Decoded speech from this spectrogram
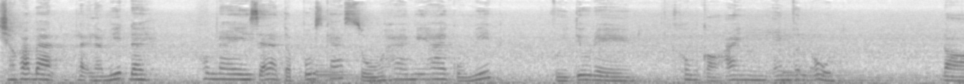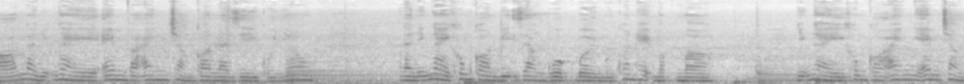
Chào các bạn, lại là Mít đây. Hôm nay sẽ là tập podcast số 22 của Mít Với tiêu đề Không có anh, em vẫn ổn. Đó là những ngày em và anh chẳng còn là gì của nhau Là những ngày không còn bị ràng buộc bởi mối quan hệ mập mờ. Những ngày không có anh em chẳng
